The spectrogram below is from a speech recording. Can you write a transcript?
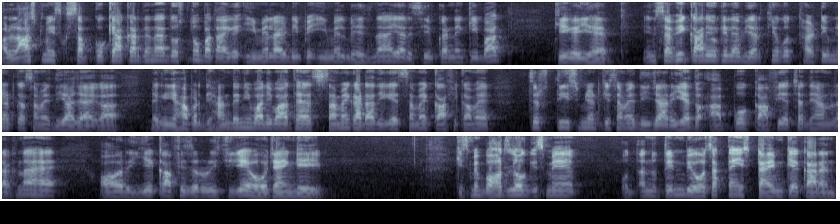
और लास्ट में इस सबको क्या कर देना है दोस्तों? बताए गए ईमेल आईडी पे ईमेल भेजना है या रिसीव करने की बात की गई है। इन सभी कार्यों के लिए अभ्यर्थियों को 30 मिनट का समय दिया जाएगा। लेकिन यहाँ पर ध्यान देने वाली बात है, समय घटा दी गई, समय काफ़ी कम है। सिर्फ़ तीस मिनट की समय दी जा रही है तो आपको काफ़ी अच्छा ध्यान रखना है और ये काफ़ी ज़रूरी चीज़ें हो जाएँगी। कि इसमें बहुत लोग इसमें अनुत्तीर्ण भी हो सकते हैं इस टाइम के कारण।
